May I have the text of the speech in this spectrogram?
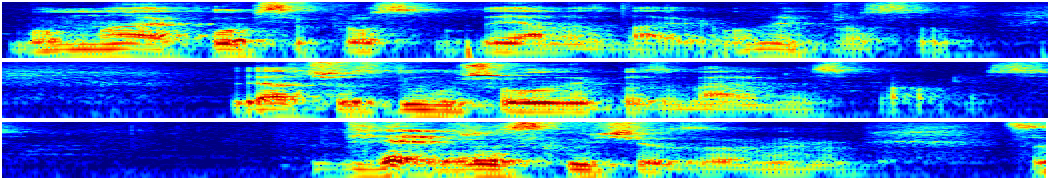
Бо в мене хлопці просто, я не знаю, вони просто. Я щось думаю, що вони без мене не справляться. Я вже скучив за ними. Це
